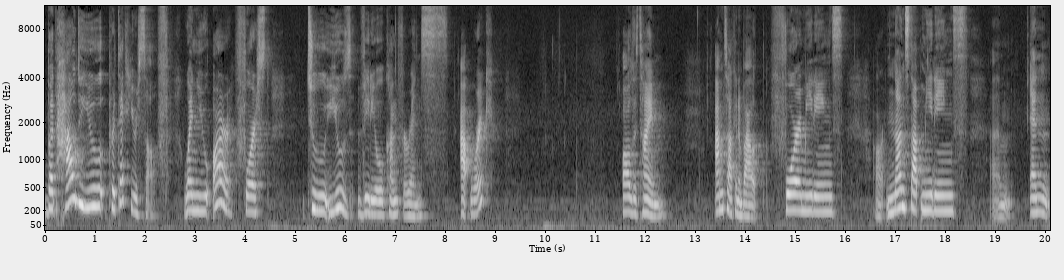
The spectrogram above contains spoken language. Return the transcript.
but how do you protect yourself when you are forced to use video conference at work all the time? I'm talking about four meetings or nonstop meetings. Um, and,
